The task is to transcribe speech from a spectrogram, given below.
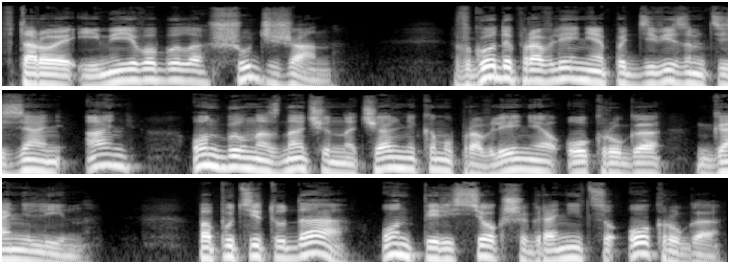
Второе имя его было Шуджан — в годы правления под девизом Тизянь-Ань он был назначен начальником управления округа Ганьлин. По пути туда он, пересекши границу округа,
